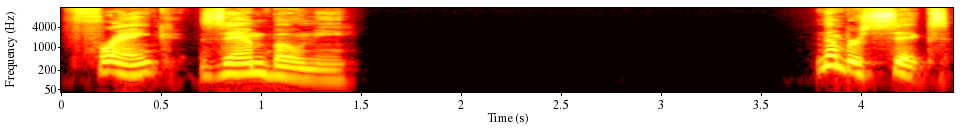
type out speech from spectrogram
Frank Zamboni. Number 6.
